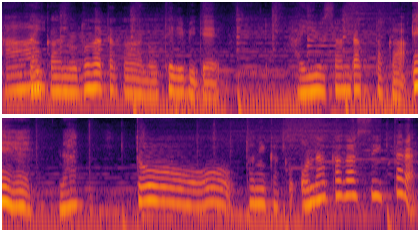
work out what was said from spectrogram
はい。なんかあのどなたかあのテレビで俳優さんだったか、ええ、納豆をとにかくお腹が空いたら納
